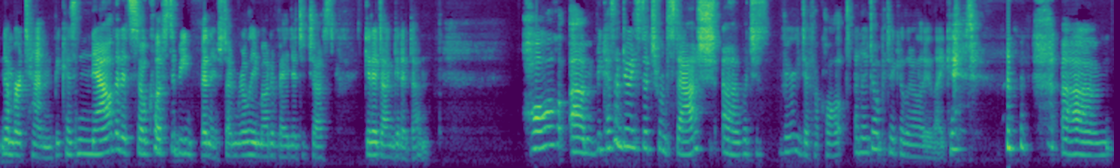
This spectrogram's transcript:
number 10 because now that it's so close to being finished, I'm really motivated to just get it done, get it done. Haul, um, because I'm doing Stitch from Stash, uh, which is very difficult, and I don't particularly like it. um,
